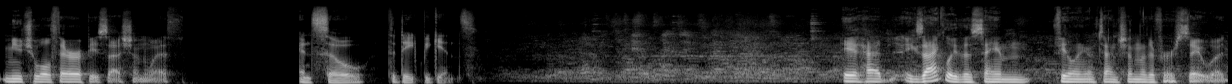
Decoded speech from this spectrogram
mutual therapy session with. And so the date begins. it had exactly the same feeling of tension that a first date would.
